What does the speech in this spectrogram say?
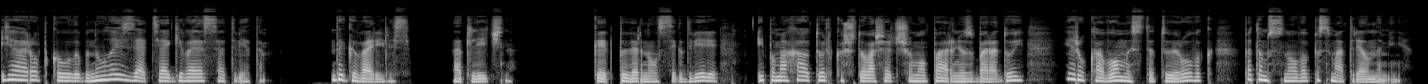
Я робко улыбнулась, затягивая с ответом. Договорились. Отлично. Кейт повернулся к двери и помахал только что вошедшему парню с бородой и рукавом из татуировок, потом снова посмотрел на меня.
